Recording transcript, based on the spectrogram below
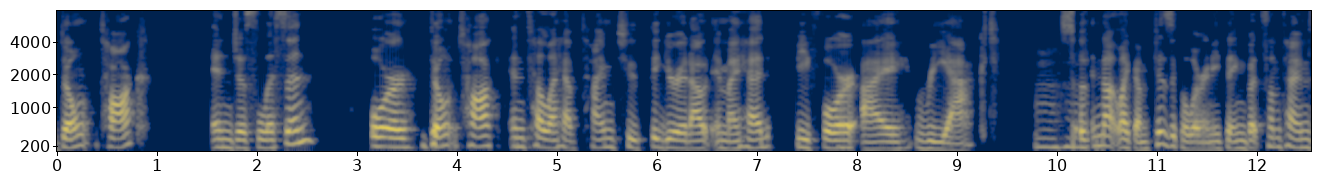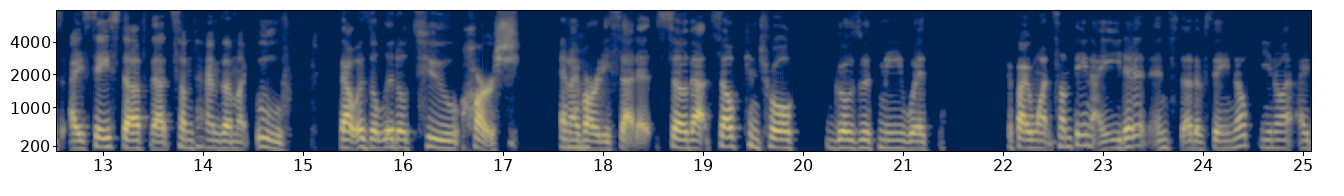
don't talk and just listen, or don't talk until I have time to figure it out in my head before mm-hmm. I react. Mm-hmm. So, not like I'm physical or anything, but sometimes I say stuff that sometimes I'm like, ooh, that was a little too harsh. And mm-hmm. I've already said it. So, that self control goes with me with if I want something, I eat it instead of saying, nope, you know what, I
